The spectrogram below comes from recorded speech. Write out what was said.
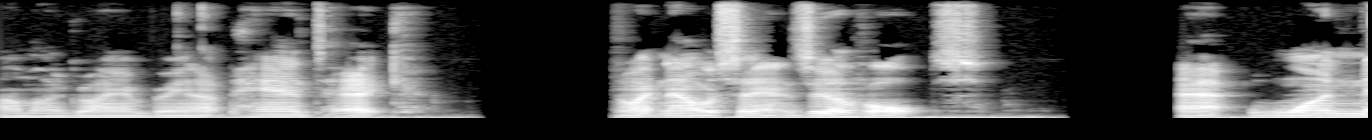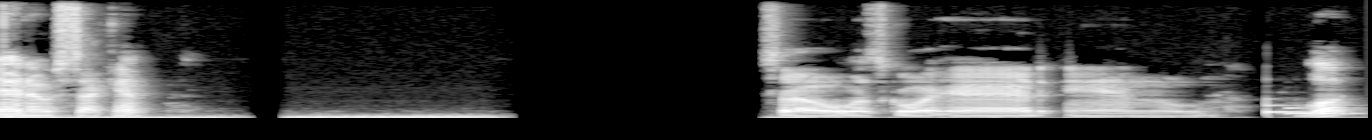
I'm to go ahead and bring up Hantek. Right now we're sitting at 0 volts at 1 nanosecond. So let's go ahead and look.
